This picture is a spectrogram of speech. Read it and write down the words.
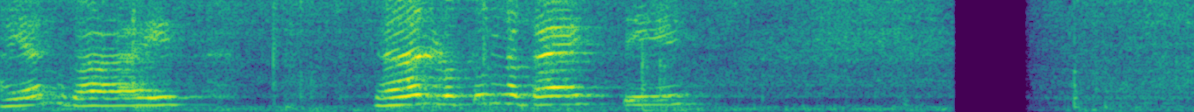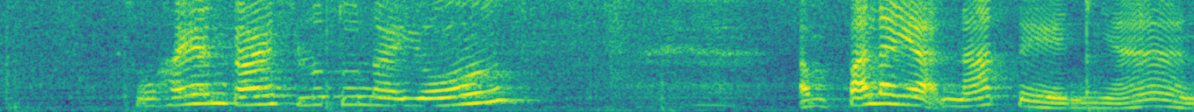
Ayan, guys. Yan, luto na, guys. See? So, ayan, guys. Luto na yung ampalaya natin. Yan.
